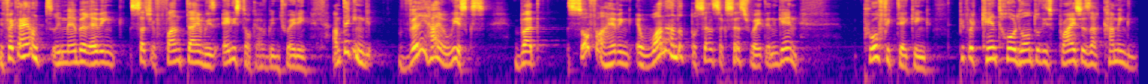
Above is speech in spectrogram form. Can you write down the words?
In fact, I don't remember having such a fun time with any stock I've been trading. I'm taking very high risks, but so far having a 100% success rate and again, profit taking. People can't hold on to these prices are coming,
